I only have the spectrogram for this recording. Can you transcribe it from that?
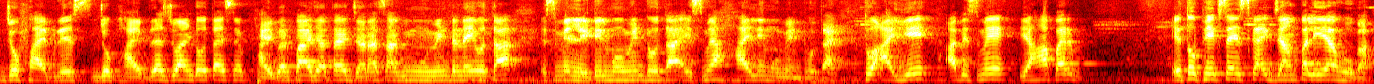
जो फाइब्रस जो फाइब्रस ज्वाइंट होता है, इसमें फाइबर पाया जाता है, जरा सा भी मूवमेंट नहीं होता, इसमें लिटिल मूवमेंट होता है इसमें हाईली मूवमेंट होता है। तो आइए, अब इसमें यहाँ पर, ये तो फिक्स है, इसका एग्ज़ाम्पल यह होगा।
